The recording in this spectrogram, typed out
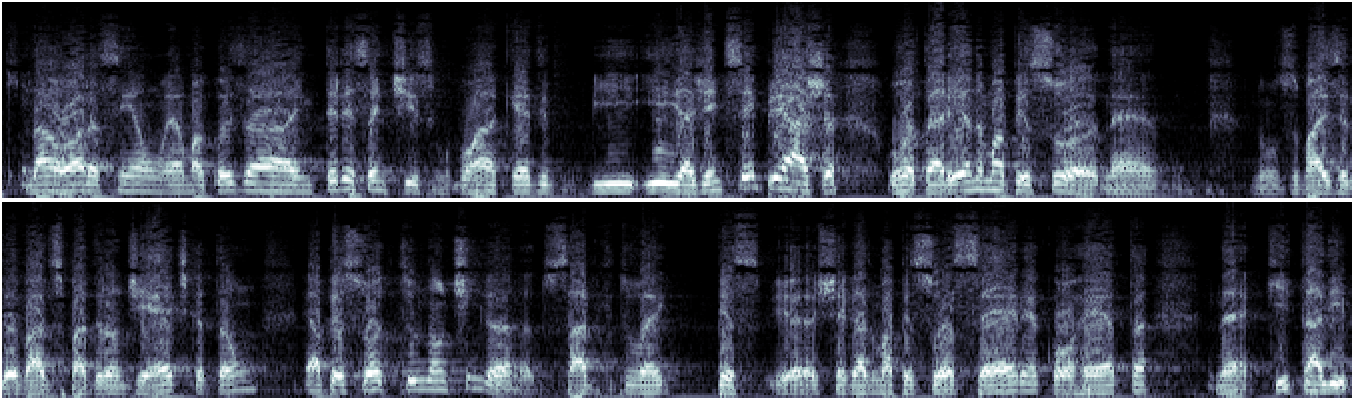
Que na hora, assim, é, é, uma coisa interessantíssima. Com a, e, e, a gente sempre acha o Rotariano é uma pessoa, né, nos mais elevados padrões de ética, então é uma pessoa que tu não te engana, tu sabe que tu vai eh, chegar numa pessoa séria, correta, né, que está ali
